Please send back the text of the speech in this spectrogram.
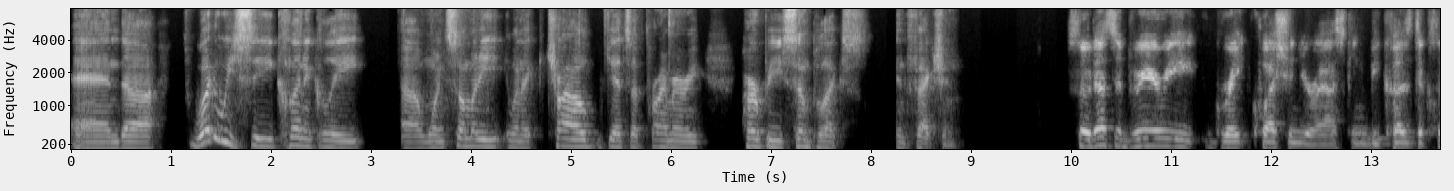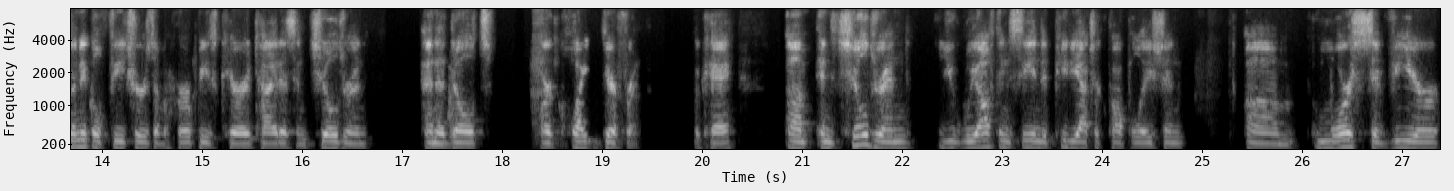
And uh, what do we see clinically uh, when somebody, when a child gets a primary herpes simplex infection? So that's a very great question you're asking because the clinical features of herpes keratitis in children and adults are quite different. Okay. Um, in children, you we often see in the pediatric population um, more severe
